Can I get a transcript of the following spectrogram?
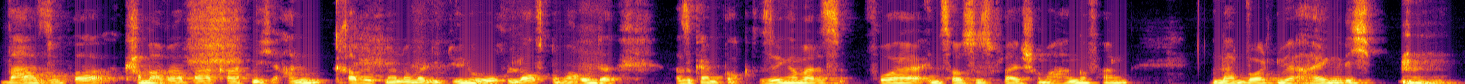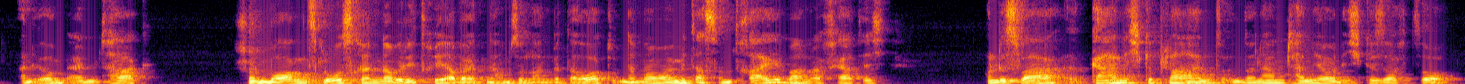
war super, Kamera war gerade nicht an, krabbelt man nochmal die Düne hoch und lauft nochmal runter. Also kein Bock. Deswegen haben wir das vorher in Sauces schon mal angefangen. Und dann wollten wir eigentlich an irgendeinem Tag schon morgens losrennen, aber die Dreharbeiten haben so lange gedauert. Und dann waren wir mittags um drei, waren wir fertig. Und es war gar nicht geplant. Und dann haben Tanja und ich gesagt, so,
